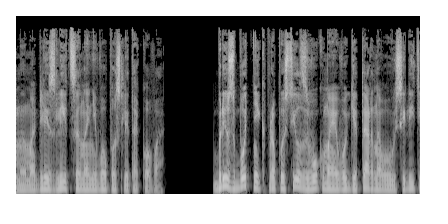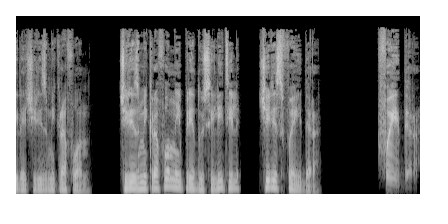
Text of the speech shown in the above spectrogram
мы могли злиться на него после такого? Брюс Ботник пропустил звук моего гитарного усилителя через микрофон, через микрофонный предусилитель, через фейдер. Фейдер.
